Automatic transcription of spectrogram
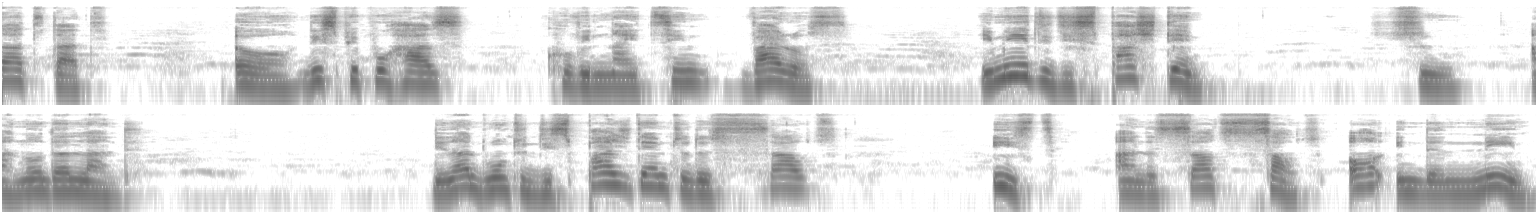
out that uh, these people has COVID-19 virus, immediately dispatch them to another land. They now want to dispatch them to the south east and the south south, all in the name,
